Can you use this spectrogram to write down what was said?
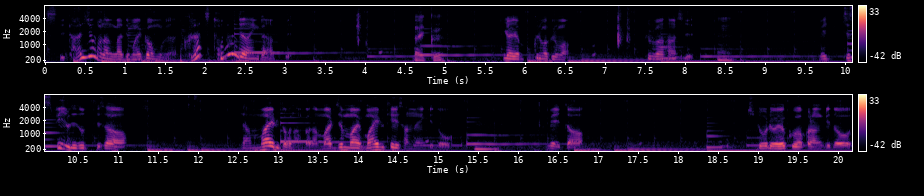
して大丈夫なんかって毎回思うよな。クラッチ飛ぶんじゃないんかなって。バイク？いやいや、車、車。車の話で。うん。めっちゃスピードで取ってさ、何マイルとかなんかな、マイルマイマイル計算なんやけど、うん。メーター。ちょっと俺はよくわからんけど、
